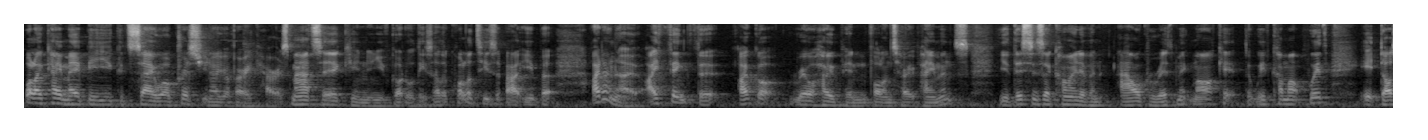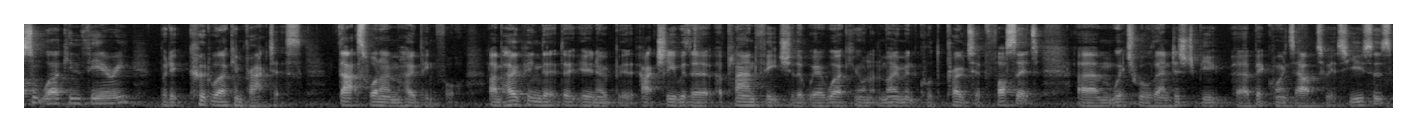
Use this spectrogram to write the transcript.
Well, okay, maybe you could say, well, Chris, you know, you're very charismatic and you've got all these other qualities about you, but I don't know. I think that I've got real hope in voluntary payments. This is a kind of an algorithmic market that we've come up with. It doesn't work in theory, but it could work in practice. That's what I'm hoping for. I'm hoping that, that you know, actually with a, a, planned feature that we're working on at the moment called the ProTip Faucet, um, which will then distribute uh, Bitcoins out to its users.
